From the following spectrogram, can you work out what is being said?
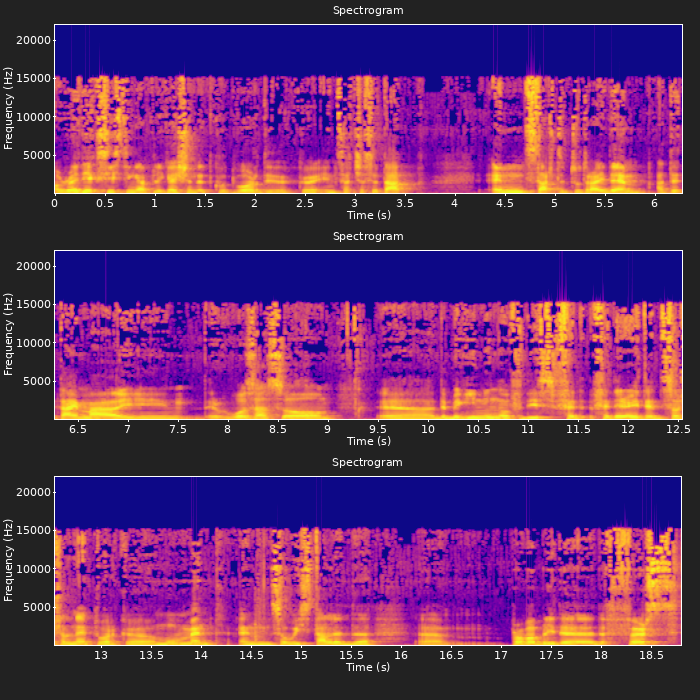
already existing application that could work uh, in such a setup and started to try them. At the time, I was also uh, the beginning of this fed- federated social network uh, movement, and so we started uh, um, probably the the first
